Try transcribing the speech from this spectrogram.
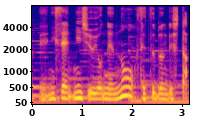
え、2024年の節分でした。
